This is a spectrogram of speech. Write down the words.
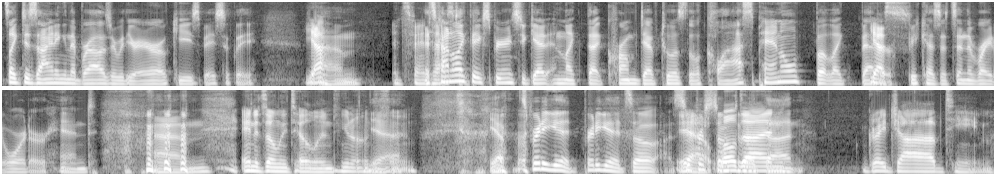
it's like designing in the browser with your arrow keys, basically. Yeah. Um, it's fantastic. It's kind of like the experience you get in like that Chrome DevTools little class panel, but like better Yes. because it's in the right order. And um, and it's only Tailwind, you know. Yeah. yeah, it's pretty good, pretty good. So super Yeah, stoked well about done. that. Great job, team.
